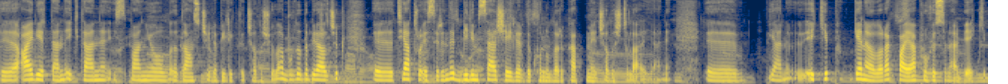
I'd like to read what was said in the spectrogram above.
E, ayrıyetten de iki tane İspanyol e, dansçıyla birlikte çalışıyorlar. Burada da birazcık e, tiyatro eserinde bilimsel şeyleri de konu konuları katmaya çalıştılar yani. E, yani ekip genel olarak bayağı profesyonel bir ekip.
